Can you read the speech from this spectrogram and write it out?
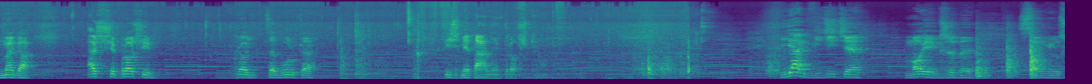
Mega. Aż się prosi kroić cebulkę i śmietany troszkę. Jak widzicie, moje grzyby są już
